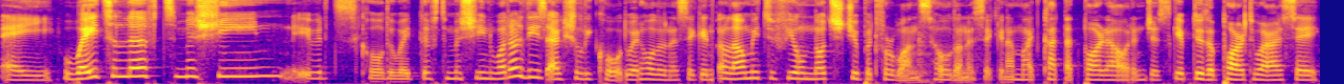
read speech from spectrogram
a weightlift machine, if it's called a weightlift machine. What are these actually called? Wait, hold on a second. Allow me to feel not stupid for once. Hold on a second. I might cut that part out and just skip to the part where I say,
